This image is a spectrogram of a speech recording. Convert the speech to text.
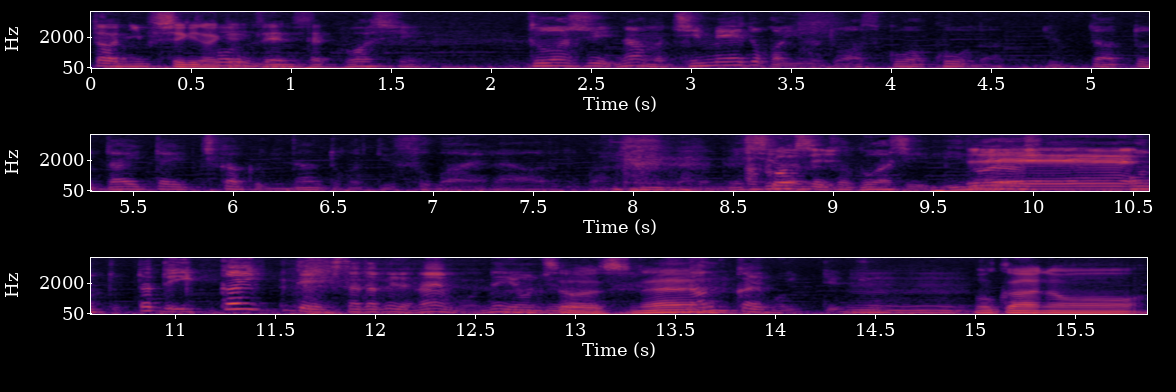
だから日不思議な経本全験です体詳しい詳しい。なんか地名とか言うとあそこはこうだって言った後大体近くになんとかっていう蕎麦屋があるとか飯詳しい。の詳しい。いろいろ本当だって一回転しただけじゃないもんね40そうですね。何回も行ってるうんでしょ、うん僕あの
